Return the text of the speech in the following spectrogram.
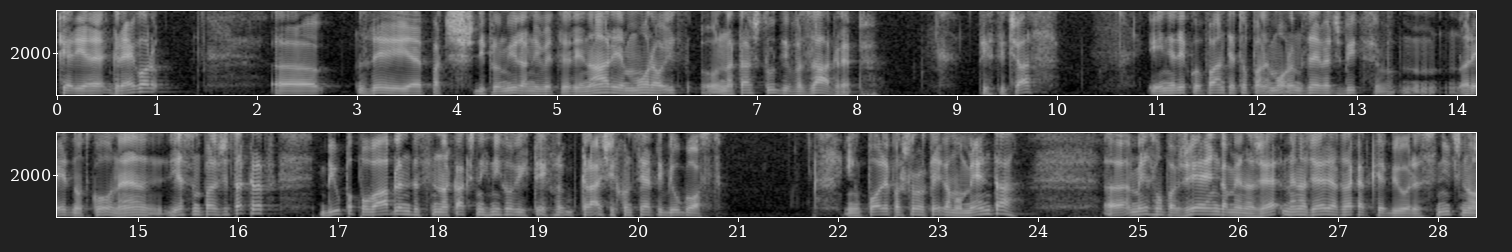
ker je Gregor, uh, zdaj je pač diplomirani veterinar, je moral iti na ta študij v Zagreb tisti čas. In je rekel, fanti, to pa ne morem zdaj več biti redno tako. Ne. Jaz sem pa že takrat bil pa povabljen, da sem na kakšnih njihovih teh krajših koncertih bil gost. In pol je prišlo do tega momenta, uh, imeli smo pa že enega menadžerja, takrat, ki je bil resnično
